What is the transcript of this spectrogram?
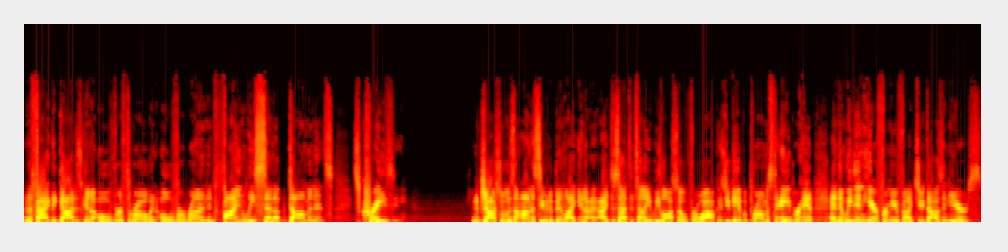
And the fact that God is going to overthrow and overrun and finally set up dominance, it's crazy. And if Joshua was honest, he would have been like, and I, just have to tell you, we lost hope for a while because you gave a promise to Abraham. And then we didn't hear from you for like 2,000 years.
